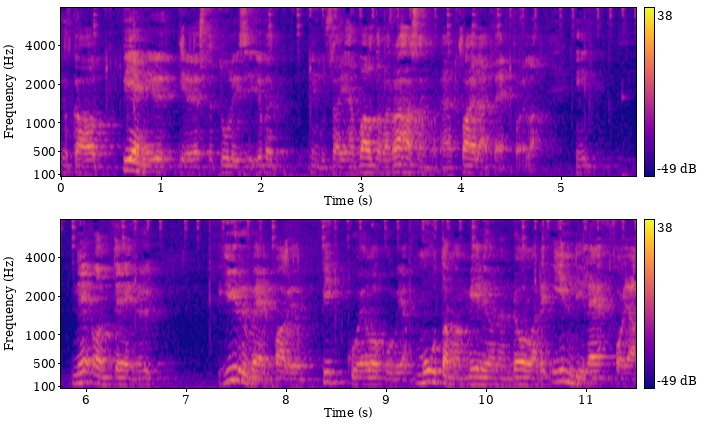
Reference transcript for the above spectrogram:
joka on pieni yhtiö, josta tulisi, joka niin kuin sai ihan valtavan rahasamman näillä Twilight-leffoilla. Niin ne on tehnyt hirveän paljon pikkuelokuvia, muutaman miljoonan dollarin indie-leffoja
